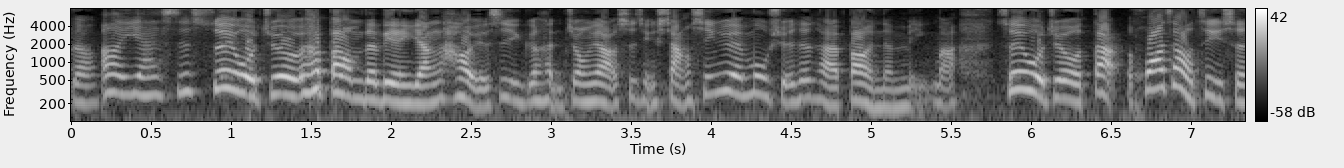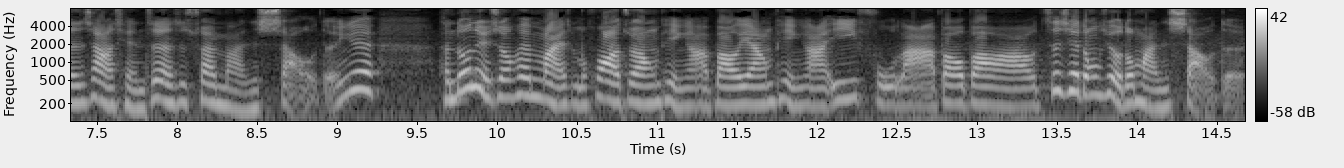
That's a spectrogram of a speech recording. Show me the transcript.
的，啊，yes。所以我觉得要把我们的脸养好也是一个很重要的事情，赏心悦目，学生才报你的名嘛。所以我觉得我大花在我自己身上的钱真的是算蛮少的，因为。很多女生会买什么化妆品啊、保养品啊、衣服啦、包包啊这些东西，我都蛮少的，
